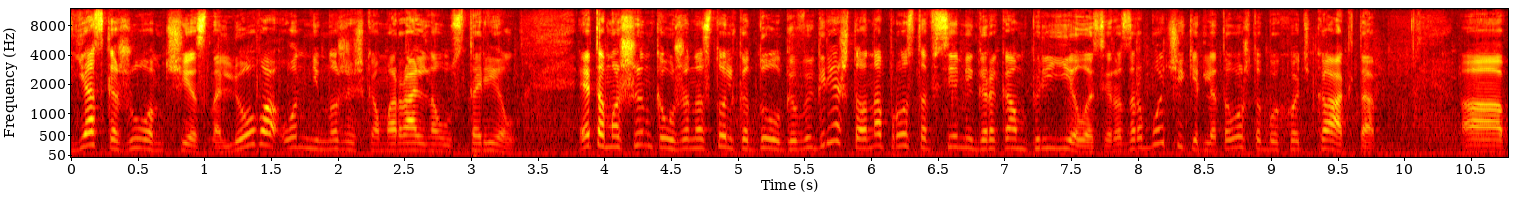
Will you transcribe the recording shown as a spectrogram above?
Я скажу вам честно, Лева, он немножечко морально устарел. Эта машинка уже настолько долго в игре, что она просто всем игрокам приелась. И разработчики для того, чтобы хоть как-то а,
